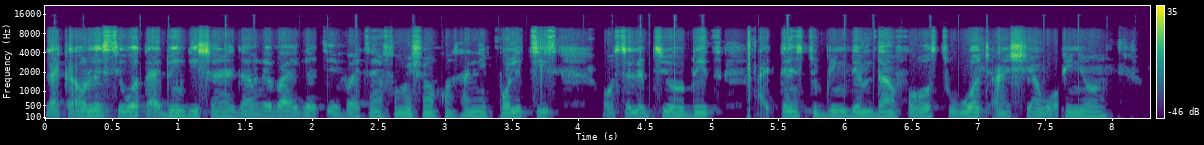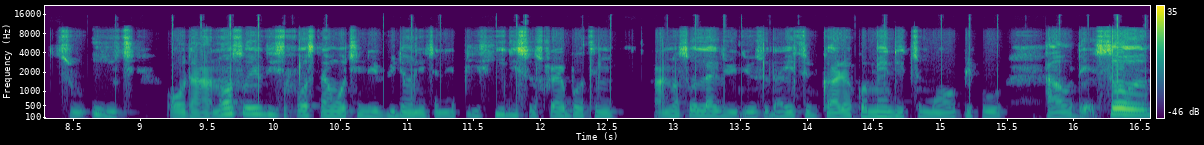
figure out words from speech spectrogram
like i always say what i do in this channel that whenever i get a vital information concerning politics or celebrity updates i tend to bring them down for us to watch and share our opinion to each other. And also if this is your first time watching a video on this channel please hit the subscribe button and also like the video so that youtube can recommend it to more people out there. So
